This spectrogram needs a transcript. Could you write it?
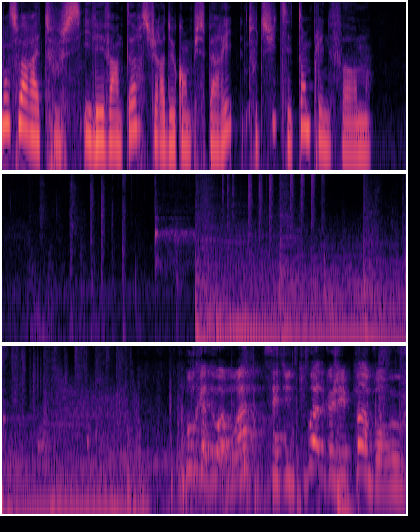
Bonsoir à tous, il est 20h sur Radio Campus Paris, tout de suite c'est en pleine forme. Bon cadeau à moi, c'est une toile que j'ai peint pour vous.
